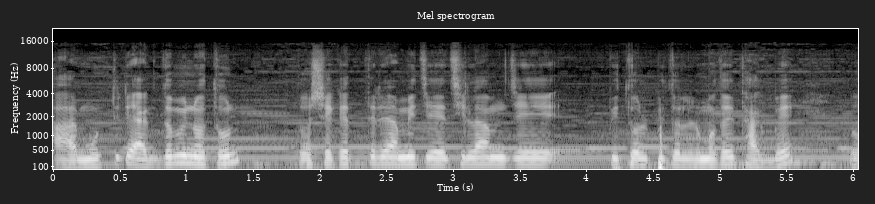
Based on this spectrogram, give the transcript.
আর মূর্তিটা একদমই নতুন। তো সেক্ষেত্রে আমি চেয়েছিলাম যে পিতল পিতলের মতোই থাকবে। তো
